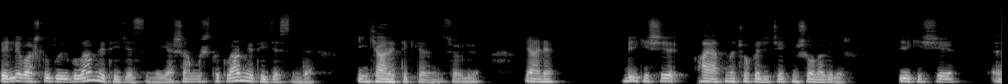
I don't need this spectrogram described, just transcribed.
belli başlı duygular neticesinde, yaşanmışlıklar neticesinde inkar ettiklerini söylüyor. Yani bir kişi hayatında çok acı çekmiş olabilir. Bir kişi e,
